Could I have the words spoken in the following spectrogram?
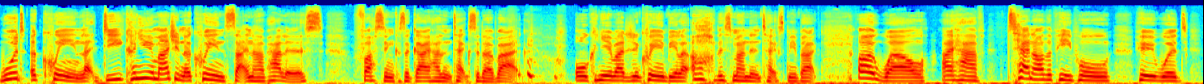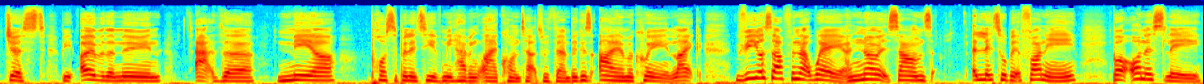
would a queen like do you can you imagine a queen sat in her palace fussing because a guy hasn't texted her back? Or can you imagine a queen being like oh this man didn't text me back. Oh well i have 10 other people who would just be over the moon at the mere possibility of me having eye contact with them because i am a queen. Like view yourself in that way. I know it sounds a little bit funny, but honestly,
